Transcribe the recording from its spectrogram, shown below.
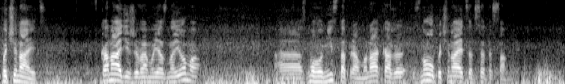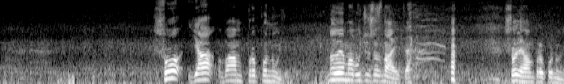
Починається. В Канаді живе моя знайома е, з мого міста, прямо вона каже, знову починається все те саме. Що я вам пропоную? Ну, ви, мабуть, вже знаєте, що я вам пропоную.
